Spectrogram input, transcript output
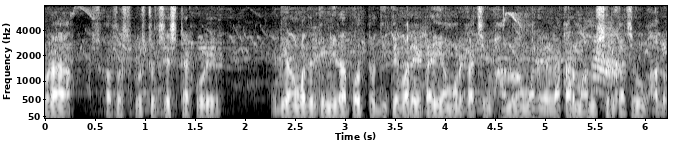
ওরা স্বতঃস্পষ্ট চেষ্টা করে যদি আমাদেরকে নিরাপত্তা দিতে পারে, এটাই আমার কাছে ভালো, আমার এলাকার মানুষের কাছেও ভালো।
